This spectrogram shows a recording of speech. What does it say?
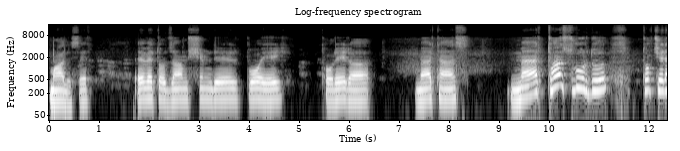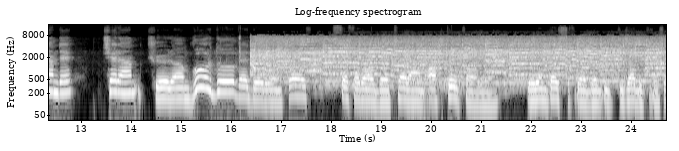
Maalesef. Evet hocam şimdi Boey, Torreira, Mertens, Mertens vurdu. Top Çerem'de. Çerem, Çerem vurdu ve durum 5-0 oldu. Çerem attı golü. Durum 5-0 oldu. Bir güzel bir kupası.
